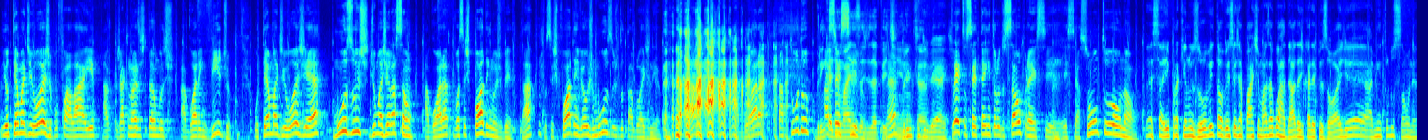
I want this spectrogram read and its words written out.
e o tema de hoje, por falar aí, já que nós estamos agora em vídeo, o tema de hoje é musos de uma geração. Agora vocês podem nos ver, tá? Vocês podem ver os musos do tabloide negro. tá? Agora tá tudo Brinca acessível, demais esse José Petit, né? né, Brinco se diverte. Cleiton, você tem introdução para esse, esse assunto ou não? Essa aí, pra quem nos ouve, talvez seja a parte mais aguardada de cada episódio, é a minha introdução, né?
